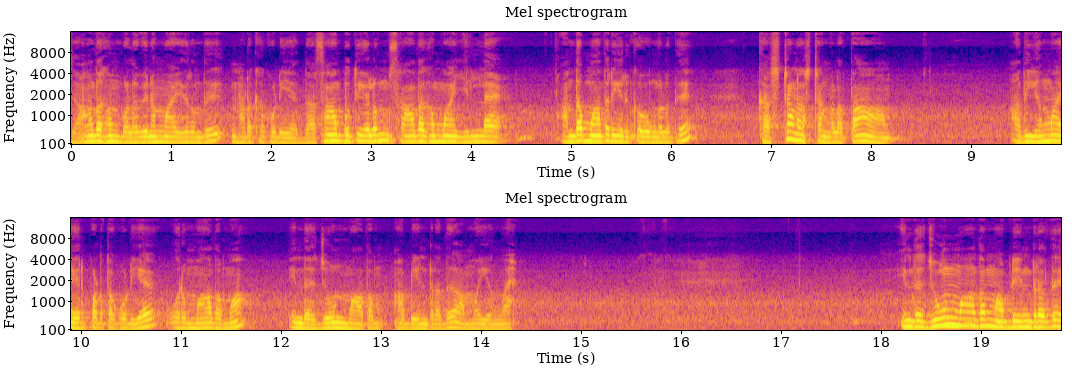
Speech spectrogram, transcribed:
ஜாதகம் பலவீனமாக இருந்து நடக்கக்கூடிய தசாபுத்திகளும் சாதகமாக இல்லை அந்த மாதிரி இருக்கவங்களுக்கு கஷ்ட நஷ்டங்களை தான் அதிகமாக ஏற்படுத்தக்கூடிய ஒரு மாதமாக இந்த ஜூன் மாதம் அப்படின்றது அமையுங்க. இந்த ஜூன் மாதம் அப்படின்றது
